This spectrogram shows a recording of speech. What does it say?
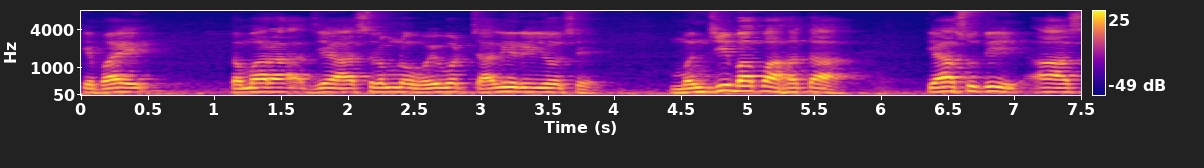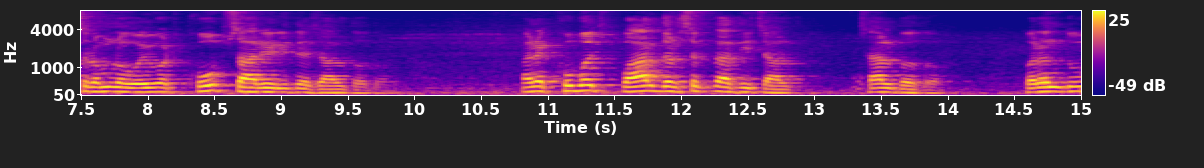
કે ભાઈ, તમારા જે આશ્રમનો વહીવટ ચાલી રહ્યો છે, મંજી બાપા હતા, ત્યાં સુધી આ આશ્રમનો વહીવટ ખૂબ સારી રીતે ચાલતો હતો અને ખૂબ જ પારદર્શકતાથી ચાલ, ચાલતો હતો. પરંતુ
